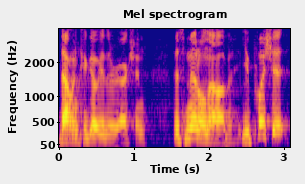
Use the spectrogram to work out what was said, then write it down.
that one could go either direction. This middle knob, you push it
